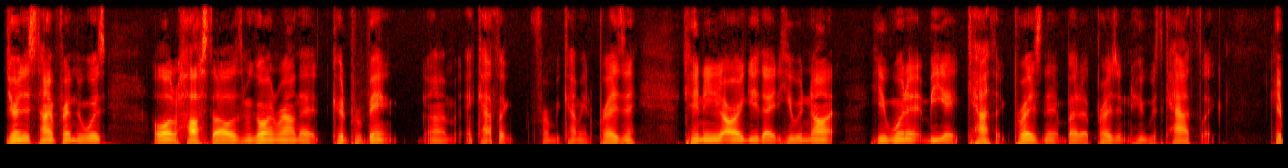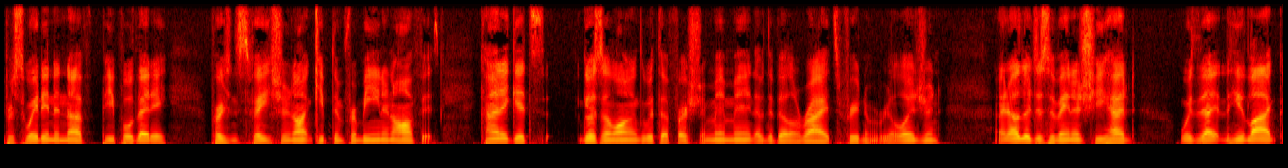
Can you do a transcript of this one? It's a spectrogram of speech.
during this time frame, there was a lot of hostilism going around that could prevent um, a Catholic from becoming president. Kennedy argued that he would not, he wouldn't be a Catholic president, but a president who was Catholic. He persuaded enough people that a person's faith should not keep them from being in office. Kind of gets goes along with the First Amendment of the Bill of Rights, freedom of religion. Another disadvantage he had was that he lacked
